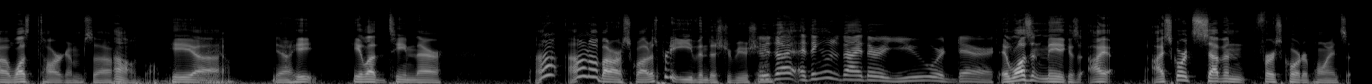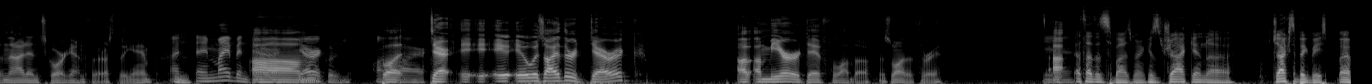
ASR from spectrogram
uh, was the Targum, so Oh, well, he uh you you know he he led the team there. I don't, I don't know about our squad. It was pretty even It distribution. was, I I think it was either you or Derek. It wasn't me because I I scored seven first quarter points and then I didn't score again for the rest of the game. I, Mm. it might have been Derek. Um, Derek was on but fire. Der- it, it, it was either Derek, uh, Amir, or Dave Palumbo. It was one of the three. Yeah. That doesn't surprise me because Jack and uh Jack's a big base. Uh,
